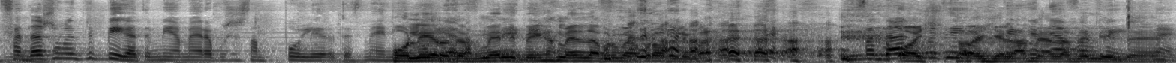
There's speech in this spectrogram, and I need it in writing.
Φαντάζομαι ότι δεν πήγατε μία μέρα που ήσασταν πολύ ερωτευμένοι. Πολύ ερωτευμένοι αγαπημένοι. πήγαμε να βρούμε ένα πρόβλημα. Φαντάζομαι Όχι, ότι τώρα υπήρχε γελάμε, μια αλλά δεν βραδύ. είναι. Ναι.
